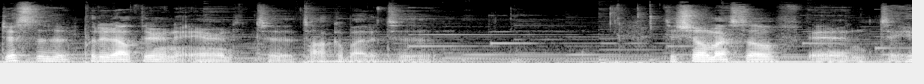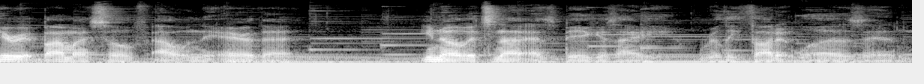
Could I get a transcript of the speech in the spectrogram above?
Just to put it out there in the air and to talk about it, to to show myself and to hear it by myself out in the air that, you know, it's not as big as I really thought it was. And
